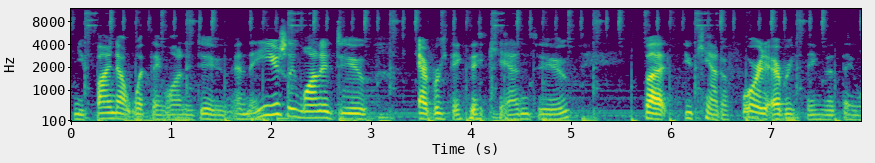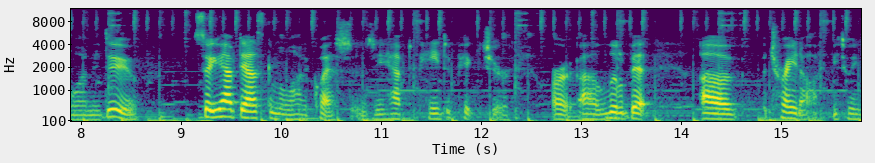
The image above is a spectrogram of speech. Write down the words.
and you find out what they want to do. And they usually want to do everything they can do, but you can't afford everything that they want to do. So you have to ask them a lot of questions. You have to paint a picture or a little bit of a trade-off between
